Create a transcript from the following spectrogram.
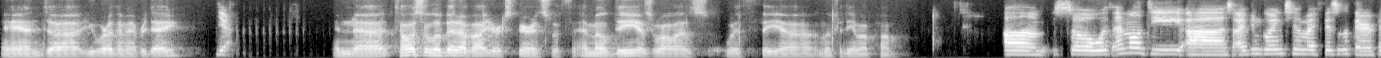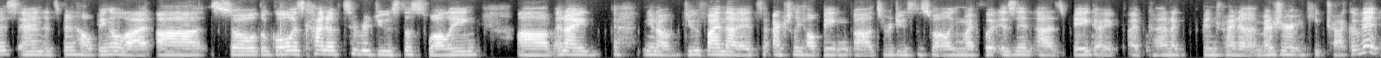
And uh, you wear them every day? Yeah. And uh, tell us a little bit about your experience with MLD as well as with the uh, lymphedema pump. Um, so with MLD, uh, so I've been going to my physical therapist and it's been helping a lot. Uh, so the goal is kind of to reduce the swelling. Um, and I, you know, do find that it's actually helping uh, to reduce the swelling. My foot isn't as big. I, I've kind of been trying to measure and keep track of it.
